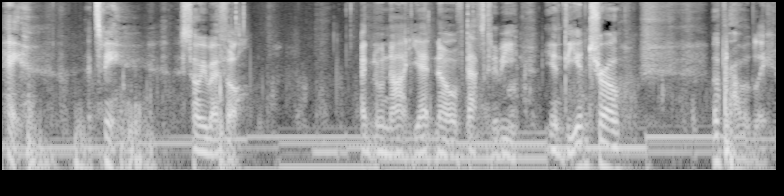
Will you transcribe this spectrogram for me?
Hey, it's me. Story by Phil. I do not yet know if that's going to be in the intro, but probably.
